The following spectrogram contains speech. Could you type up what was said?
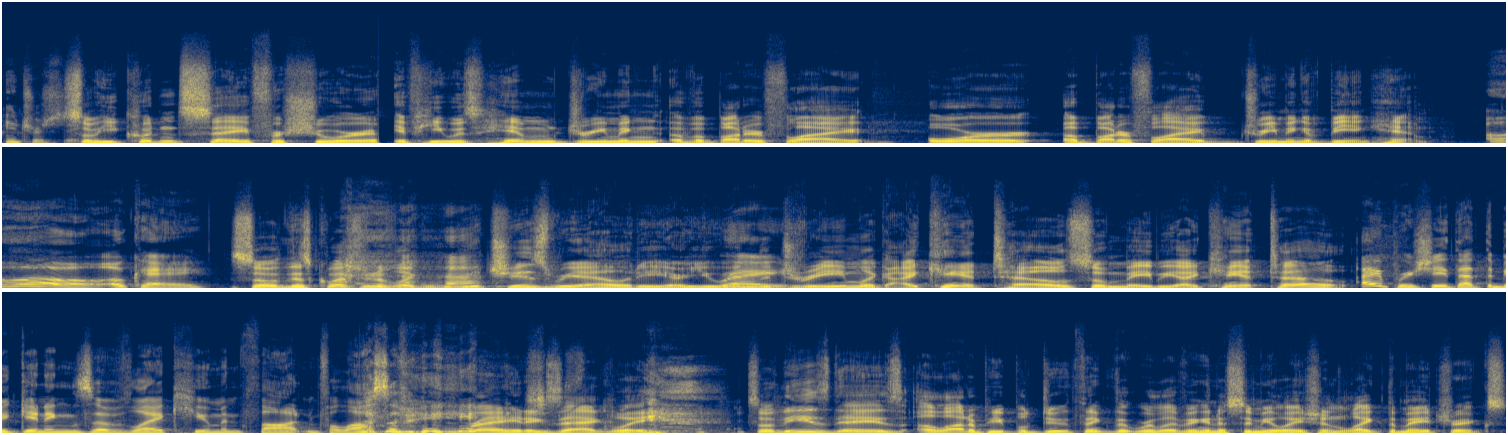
Interesting. So he couldn't say for sure if he was him dreaming of a butterfly or a butterfly dreaming of being him. Oh, okay. So this question of like which is reality? Are you in the Right. dream? Like I can't tell, so maybe I can't tell. I appreciate that. The beginnings of like human thought and philosophy. Right, exactly. so these days, a lot of people do think that we're living in a simulation like the Matrix,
